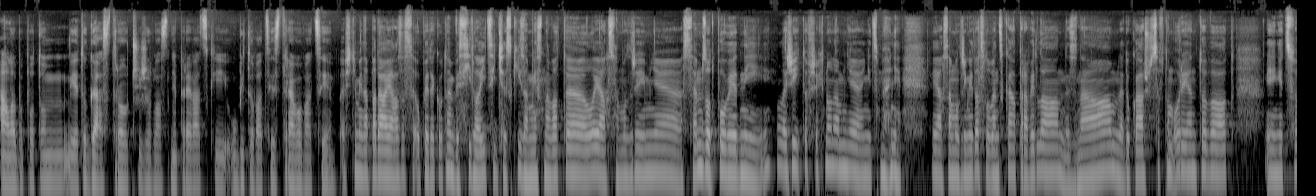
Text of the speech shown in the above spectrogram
alebo potom je to gastro, čiže vlastně prevádzky ubytovacie, stravovacie. Ještě mi napadá, já zase opět jako ten vysílající český zaměstnavatel, já samozřejmě jsem zodpovědný, leží to všechno na mě, nicméně já samozřejmě ta slovenská pravidla neznám, nedokážu se v tom orientovat. Je něco,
